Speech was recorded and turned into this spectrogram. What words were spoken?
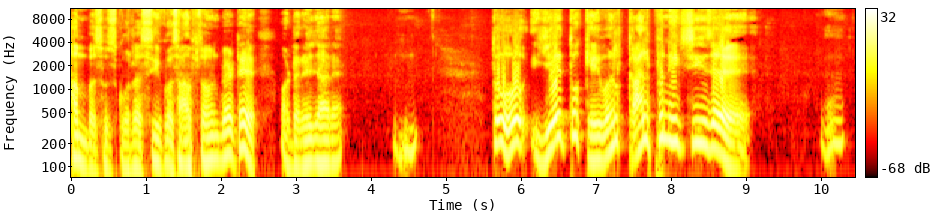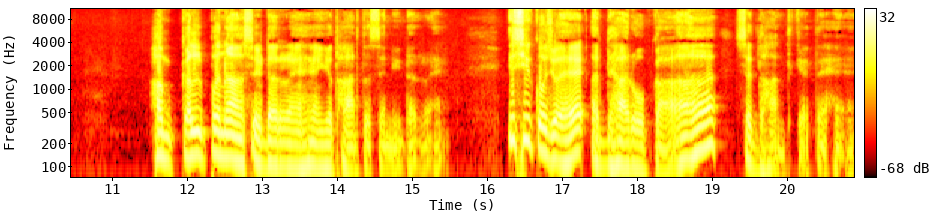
हम बस उसको रस्सी को सांप समझ बैठे और डरे जा रहे हैं। तो ये तो केवल काल्पनिक चीज़ है। हम कल्पना से डर रहे हैं, यथार्थ से नहीं डर रहे हैं। इसी को जो है अध्यारोप का सिद्धांत कहते हैं।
